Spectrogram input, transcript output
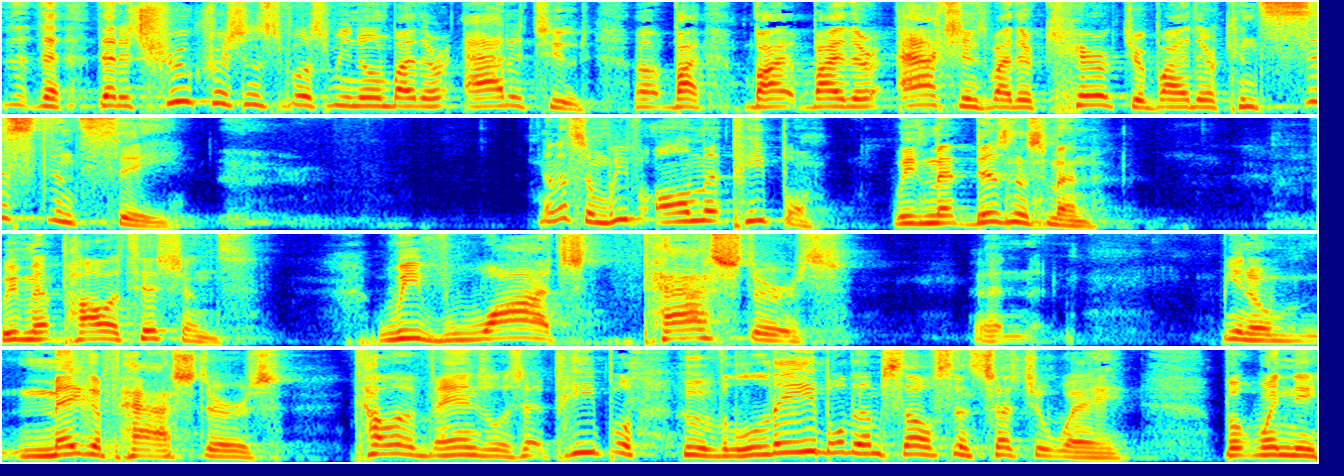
That, a true Christian is supposed to be known by their attitude, uh, by, by, by their actions, by their character, by their consistency. Now, listen, we've all met people. We've met businessmen. We've met politicians. We've watched pastors and, you know, mega pastors, televangelists, that people who have labeled themselves in such a way but when, they,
